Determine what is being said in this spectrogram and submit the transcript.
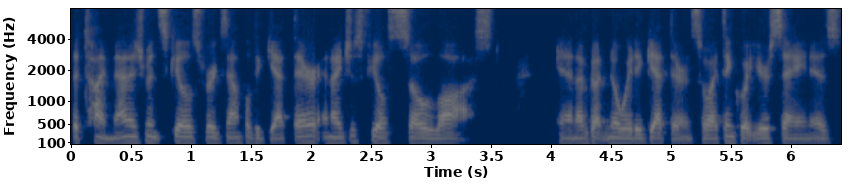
the time management skills, for example, to get there, and I just feel so lost, and I've got no way to get there." And so I think what you're saying is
